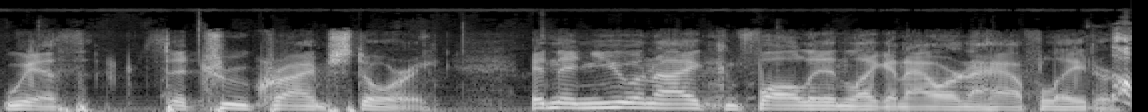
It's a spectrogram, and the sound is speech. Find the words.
with the true crime story. And then you and I can fall in like an hour and a half later.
